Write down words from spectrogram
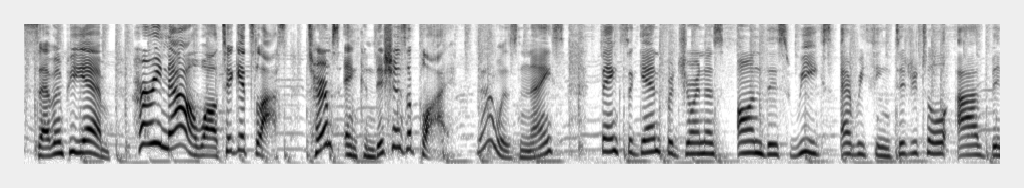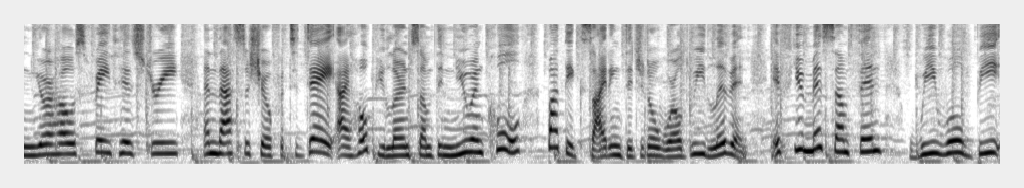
7 p.m. Hurry now while tickets last. Terms and conditions apply. That was nice. Thanks again for joining us on this week's Everything Digital. I've been your host, Faith History, and that's the show for today. I hope you learned something new and cool about the exciting digital world we live in. If you missed something, we will be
